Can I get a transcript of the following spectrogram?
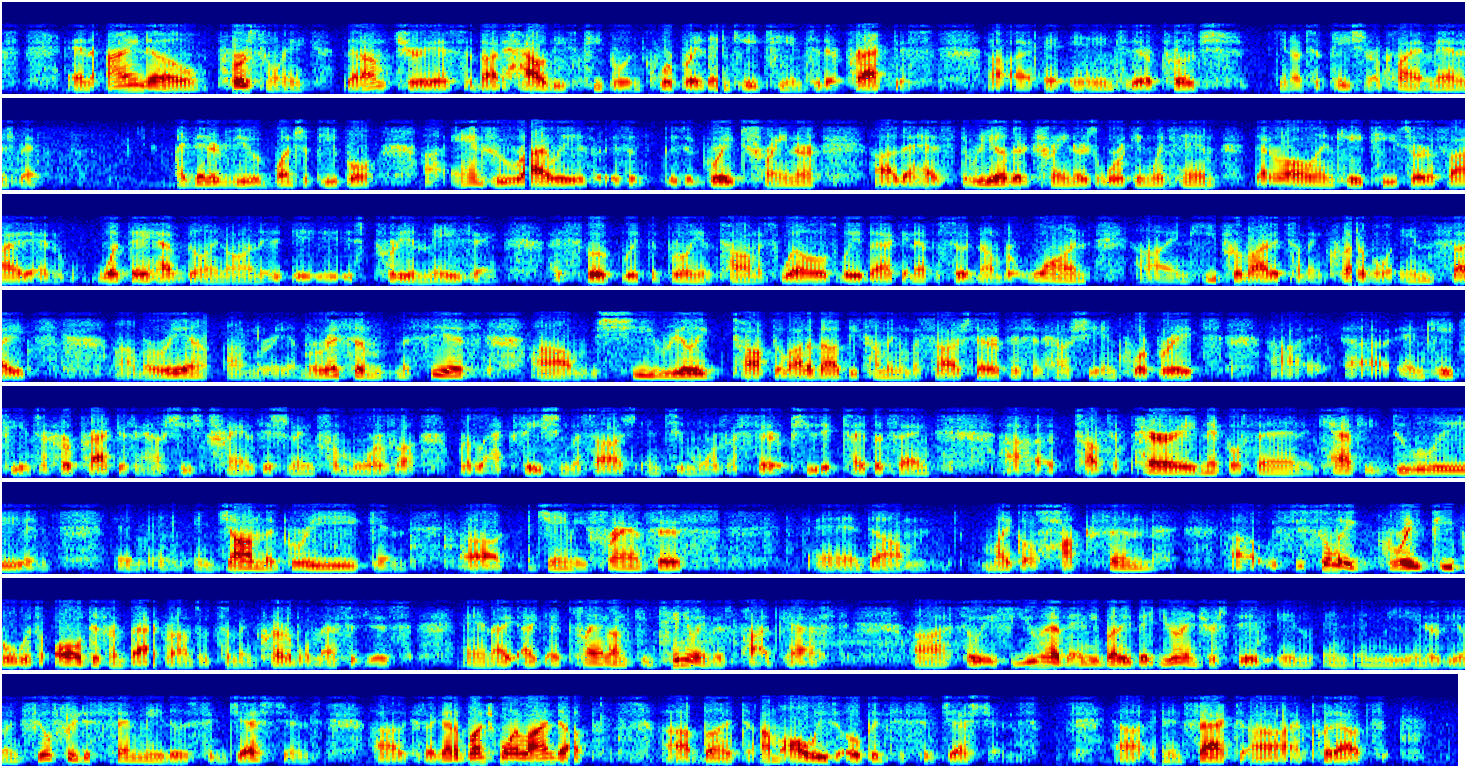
And I know personally that I'm curious about how these people incorporate NKT into their practice uh, into their approach, you know, to patient or client management. I've interviewed a bunch of people. Uh, Andrew Riley is a, is a is a great trainer uh, that has three other trainers working with him that are all NKT certified, and what they have going on is, is pretty amazing. I spoke with the brilliant Thomas Wells way back in episode number one, uh, and he provided some incredible insights uh, Maria, uh, Maria, Marissa Macias. Um, she really talked a lot about becoming a massage therapist and how she incorporates uh, uh, NKT into her practice and how she's transitioning from more of a relaxation massage into more of a therapeutic type of thing. Uh, talked to Perry Nickelston and Kathy Dooley and and, and, and John the Greek and uh, Jamie Francis and um, Michael Hoxson uh, it's just so many great people with all different backgrounds with some incredible messages. And I, I, I plan on continuing this podcast. Uh, so if you have anybody that you're interested in, in, in me interviewing, feel free to send me those suggestions uh, because I got a bunch more lined up, uh, but I'm always open to suggestions. Uh, and in fact, uh, I put out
